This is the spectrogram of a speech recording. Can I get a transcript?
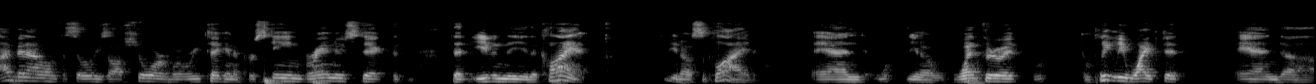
I've been out on facilities offshore where we've taken a pristine, brand new stick that that even the the client you know supplied and you know went through it completely wiped it and uh,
